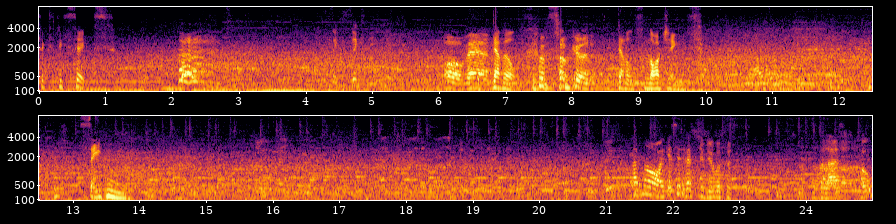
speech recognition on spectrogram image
66. 660. Oh man, Devil. that was so good. Devil's lodgings. Satan. I don't know. I guess it has to do with the, with the last pope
